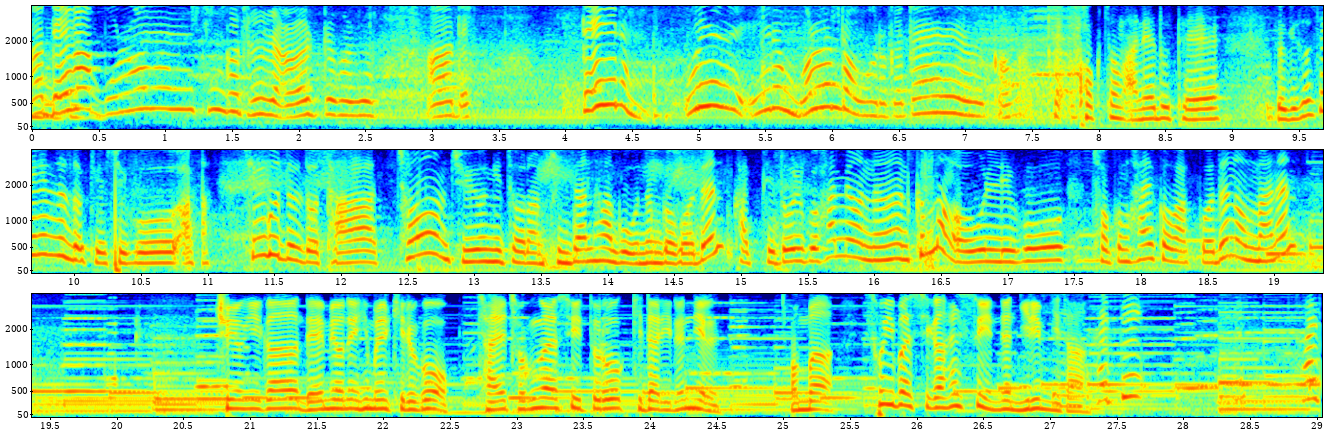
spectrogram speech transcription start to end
아 내가 모르는 친구들을 알을 때 그래서 아내 내 이름 우리 이름 모른다고 그렇게 때릴 것 같아 걱정 안 해도 돼. 여기 선생님들도 계시고 아, 친구들도 다 처음 주영이처럼 긴장하고 오는 거거든. 같이 놀고 하면은 금방 어울리고 적응할 것 같거든. 엄마는 주영이가 내면의 힘을 기르고 잘 적응할 수 있도록 기다리는 일. 엄마 소이바 씨가 할 수 있는 일입니다. 화이팅! 화이,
